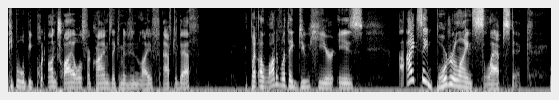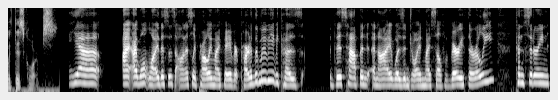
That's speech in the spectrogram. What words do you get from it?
people will be put on trials for crimes they committed in life after death. But a lot of what they do here is I'd say borderline slapstick with this corpse. Yeah, I, I won't lie, this is honestly probably my favorite part of the movie because this happened and I was enjoying myself very thoroughly, considering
